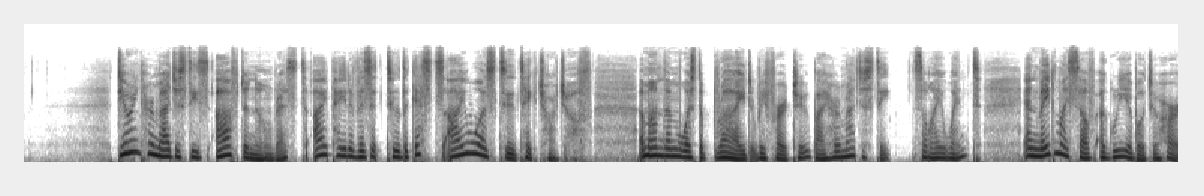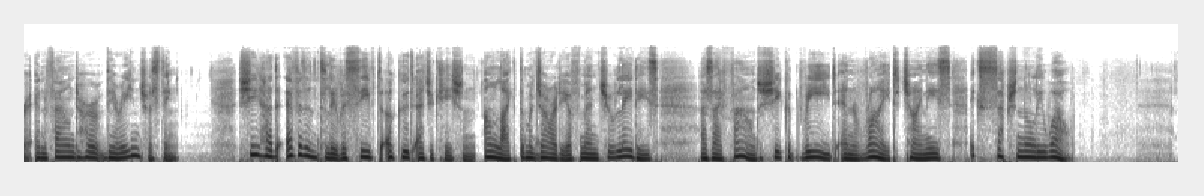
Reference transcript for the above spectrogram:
During Her Majesty's afternoon rest, I paid a visit to the guests I was to take charge of. Among them was the bride referred to by Her Majesty. So I went and made myself agreeable to her and found her very interesting. She had evidently received a good education, unlike the majority of Manchu ladies, as I found she could read and write Chinese exceptionally well.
